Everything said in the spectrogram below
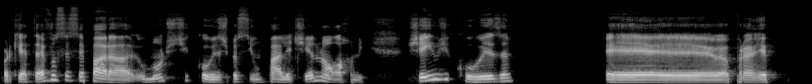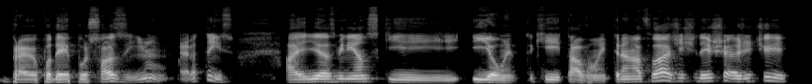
Porque até você separar um monte de coisa, tipo assim, um pallet enorme, cheio de coisa, é, para eu poder repor sozinho, era tenso. Aí as meninas que iam, que estavam entrando, ela falou: ah, a gente deixa, a gente.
